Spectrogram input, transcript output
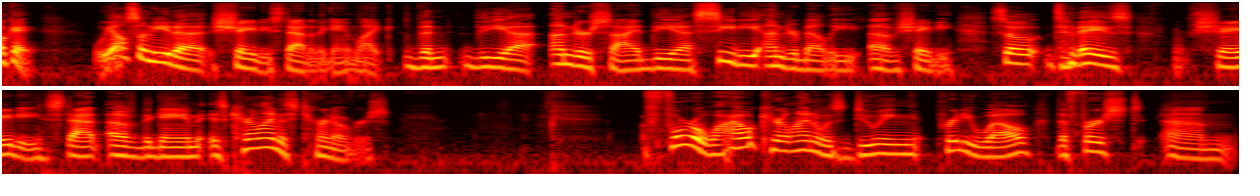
Okay. We also need a shady stat of the game, like the the uh, underside, the uh, seedy underbelly of shady. So today's shady stat of the game is Carolina's turnovers for a while, Carolina was doing pretty well. The first um,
